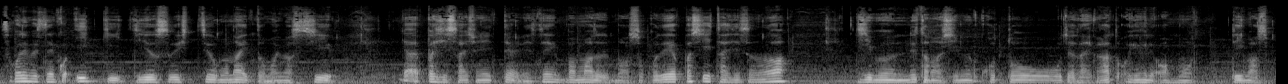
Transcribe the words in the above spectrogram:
そこで別にこう一喜一憂する必要もないと思いますし、じゃあやっぱし最初に言ったようにですね、まあ、まずもうそこでやっぱし大切なのは自分で楽しむことじゃないかなというふうに思っています。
